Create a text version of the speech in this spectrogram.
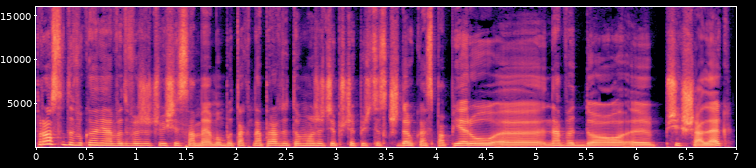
proste do wykonania nawet wy rzeczywiście samemu, bo tak naprawdę to możecie przyczepić te skrzydełka z papieru y, nawet do y, psich szelek.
